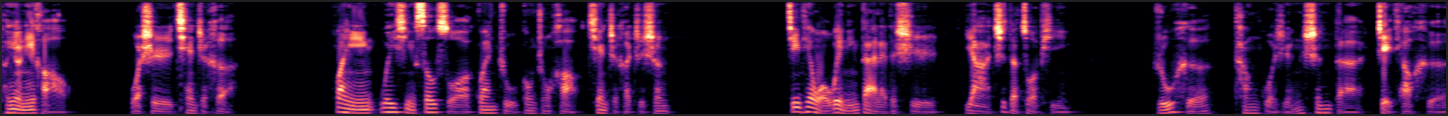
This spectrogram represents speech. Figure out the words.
朋友你好，我是千纸鹤，欢迎微信搜索关注公众号“千纸鹤之声”。今天我为您带来的是雅致的作品《如何趟过人生的这条河》。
